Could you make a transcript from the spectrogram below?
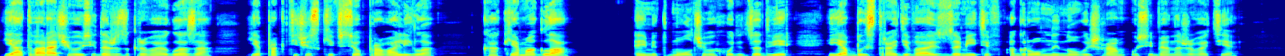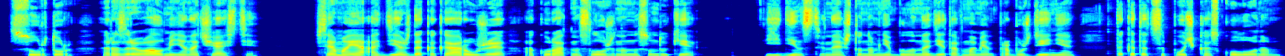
я отворачиваюсь и даже закрываю глаза – я практически все провалила. Как я могла? Эмит молча выходит за дверь, и я быстро одеваюсь, заметив огромный новый шрам у себя на животе. Суртур разрывал меня на части. Вся моя одежда, как и оружие, аккуратно сложена на сундуке. Единственное, что на мне было надето в момент пробуждения, так это цепочка с кулоном.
